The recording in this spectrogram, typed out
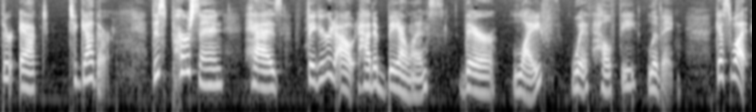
their act together. This person has figured out how to balance their life with healthy living. Guess what?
